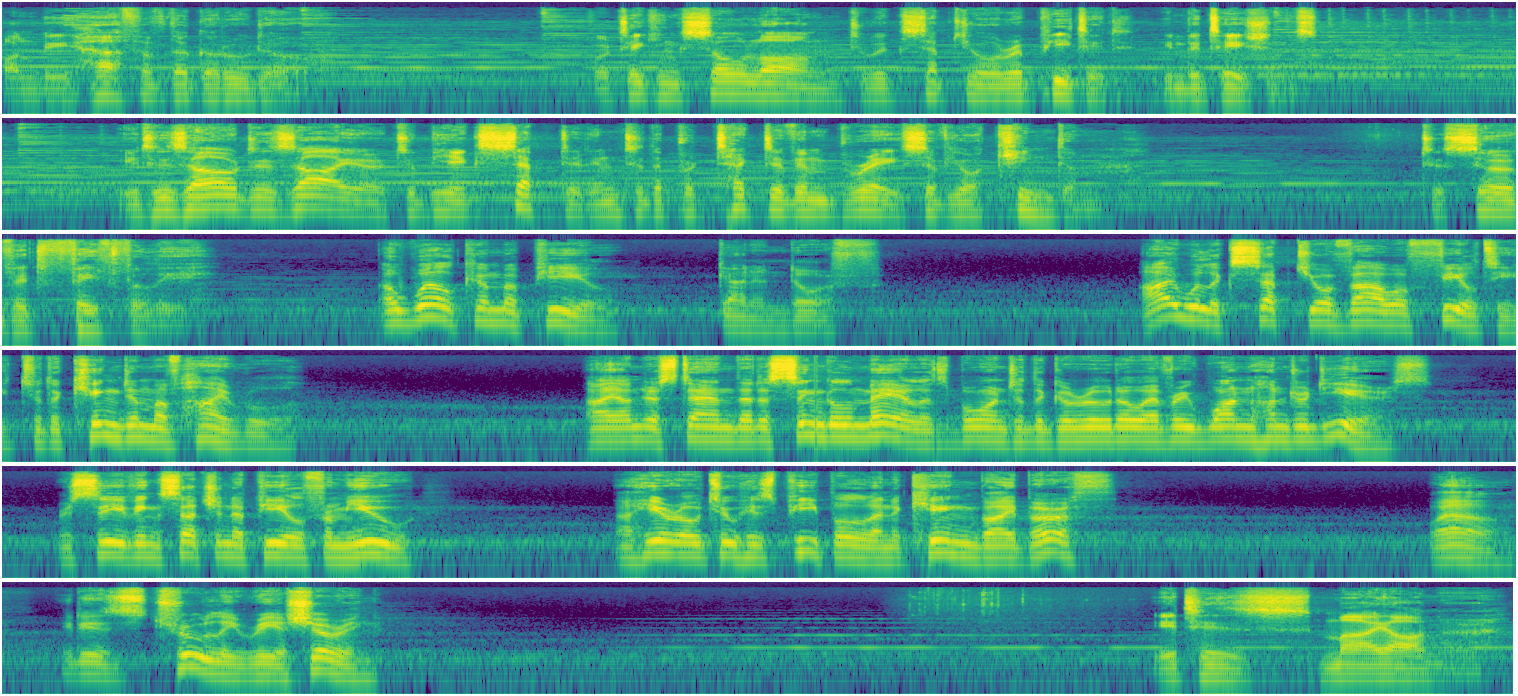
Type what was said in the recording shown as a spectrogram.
On behalf of the Gerudo, for taking so long to accept your repeated invitations. It is our desire to be accepted into the protective embrace of your kingdom. To serve it faithfully. A welcome appeal, Ganondorf. I will accept your vow of fealty to the Kingdom of Hyrule. I understand that a single male is born to the Gerudo every 100 years. Receiving such an appeal from you, a hero to his people and a king by birth, well, it is truly reassuring. It is my honor.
